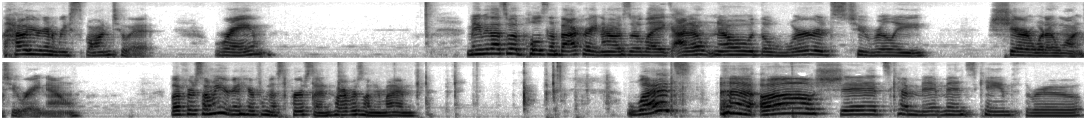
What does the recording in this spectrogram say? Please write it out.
how you're going to respond to it. Right? Maybe that's what pulls them back right now is they're like, I don't know the words to really share what I want to right now. But for some of you, you're going to hear from this person, whoever's on your mind. What? oh, shit. Commitments came through.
